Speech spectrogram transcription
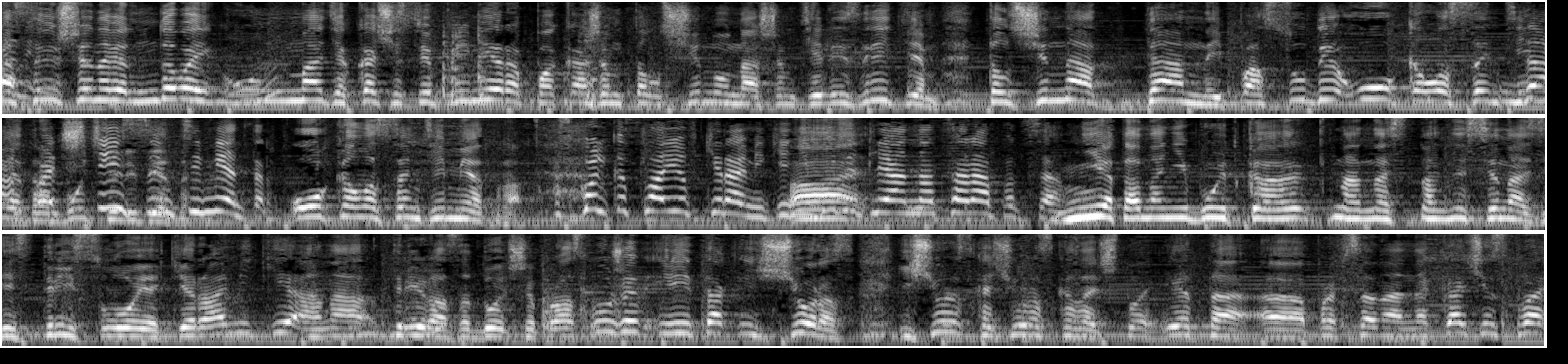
Правильно? совершенно верно. Ну давай, Надя, в качестве примера покажем толщину нашим телезрителям. Толщина данной посуды около сантиметра. Да, почти сантиметр. Около сантиметра. Сколько слоев керамики? Не А, будет ли она царапаться? Нет, она не будет нанесена. Здесь три слоя керамики, она три раза дольше прослужит. И так еще раз, еще раз хочу рассказать, что это э, профессиональное качество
